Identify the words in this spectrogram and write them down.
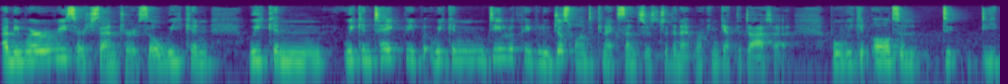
I mean we're a research centre, so we can we can we can take people, we can deal with people who just want to connect sensors to the network and get the data, but we can also dig, dig,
